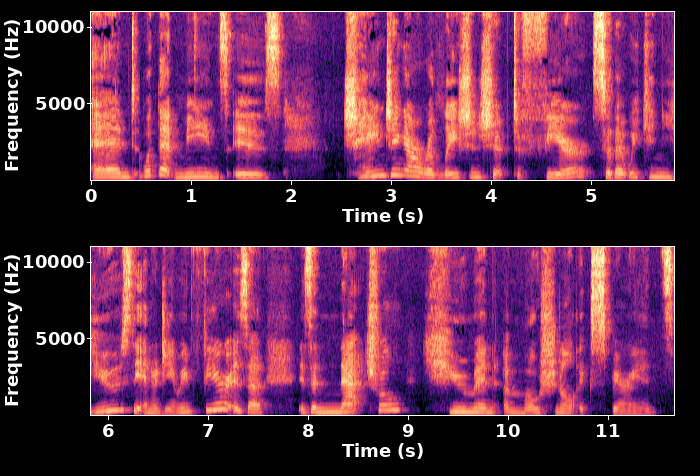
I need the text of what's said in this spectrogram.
And what that means is changing our relationship to fear so that we can use the energy. I mean, fear is a is a natural human emotional experience.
